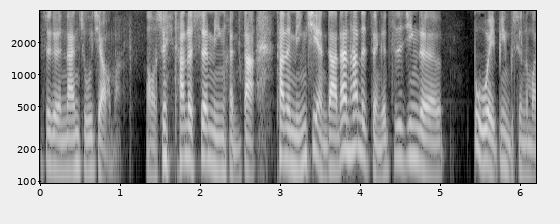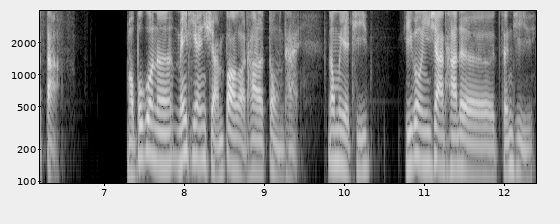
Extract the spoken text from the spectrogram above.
这个男主角嘛哦，所以他的声名很大，他的名气很大，但他的整个资金的部位并不是那么大哦。不过呢，媒体很喜欢报告他的动态，那我们也提。提供一下它的整体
